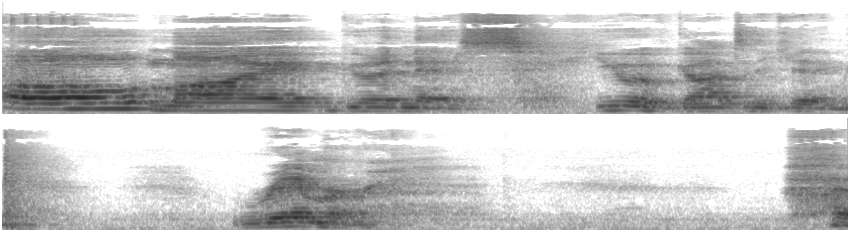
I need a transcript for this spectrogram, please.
Oh my goodness. You have got to be kidding me. Rimmer. I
